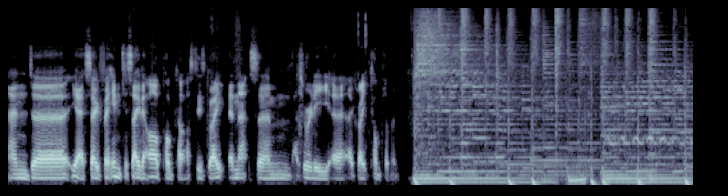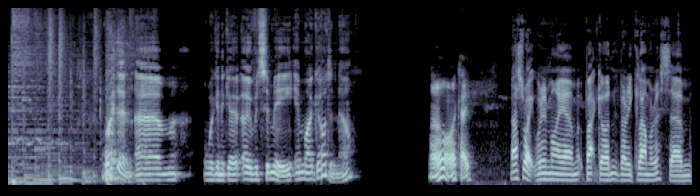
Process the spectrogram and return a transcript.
and uh, yeah, so for him to say that our podcast is great, and that's um, that's really a, a great compliment. Right then, um, we're going to go over to me in my garden now. Oh, okay. That's right. We're in my um, back garden, very glamorous. Um,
